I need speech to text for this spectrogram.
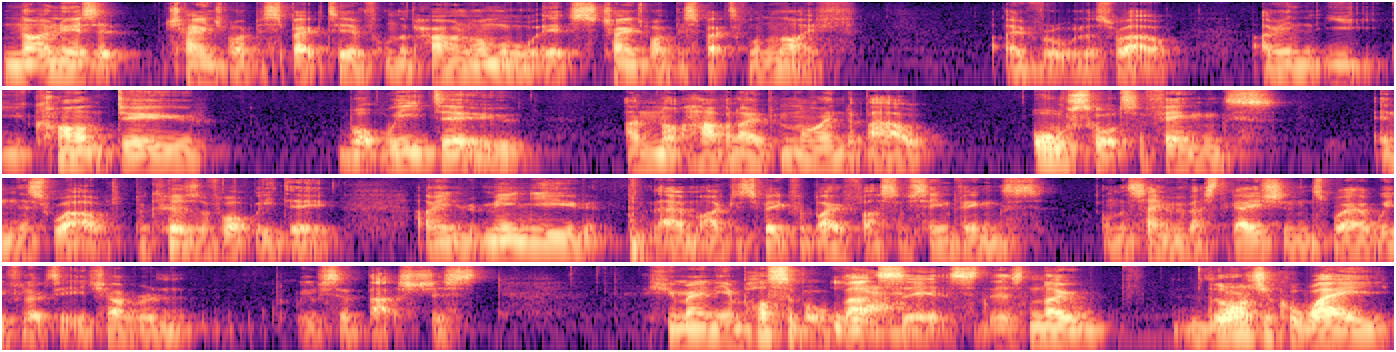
not only has it changed my perspective on the paranormal, it's changed my perspective on life overall as well. I mean, you you can't do what we do and not have an open mind about all sorts of things in this world because of what we do. I mean, me and you, um, I can speak for both of us, have seen things on the same investigations where we've looked at each other and we've said that's just humanely impossible. That's Yeah. it's there's no logical way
